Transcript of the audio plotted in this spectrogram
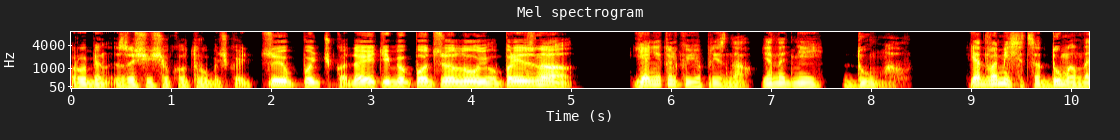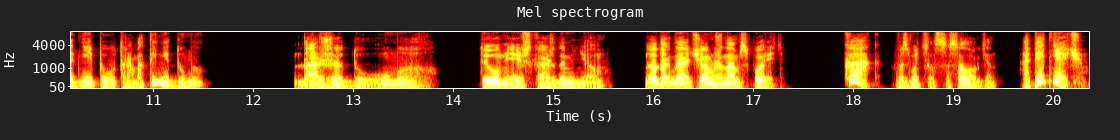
Рубин защищукал трубочкой. «Цыпочка, да я тебя поцелую, признал!» «Я не только ее признал, я над ней думал. Я два месяца думал над ней по утрам, а ты не думал?» «Даже думал? Ты умнеешь с каждым днем. Но тогда о чем же нам спорить?» «Как?» — возмутился Сологдин. «Опять не о чем.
